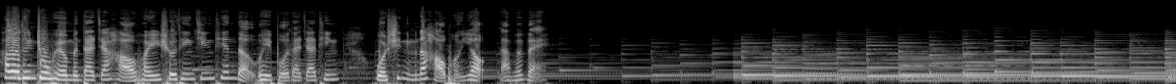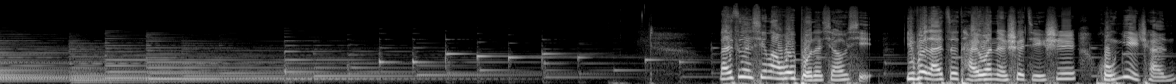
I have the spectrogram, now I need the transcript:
Hello，听众朋友们，大家好，欢迎收听今天的微博大家听，我是你们的好朋友蓝伟伟。来自新浪微博的消息。一位来自台湾的设计师洪义辰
